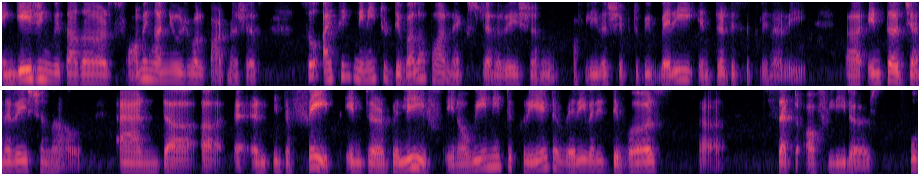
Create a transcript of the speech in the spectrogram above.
engaging with others, forming unusual partnerships. So I think we need to develop our next generation of leadership to be very interdisciplinary, uh, intergenerational, and uh, uh, and interfaith, interbelief. You know, we need to create a very very diverse uh, set of leaders who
